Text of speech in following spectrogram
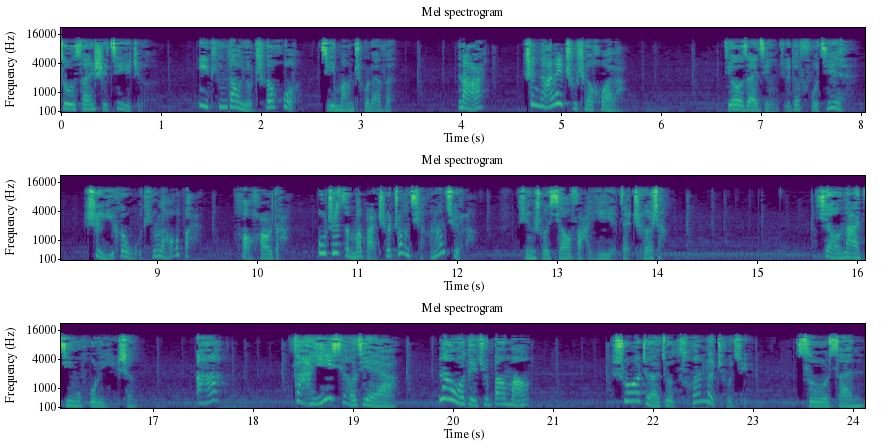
苏三是记者，一听到有车祸，急忙出来问：“哪儿？是哪里出车祸了？”就在警局的附近，是一个舞厅老板，好好的。不知怎么把车撞墙上去了，听说肖法医也在车上。小娜惊呼了一声：“啊，法医小姐呀，那我得去帮忙。”说着就窜了出去。苏三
